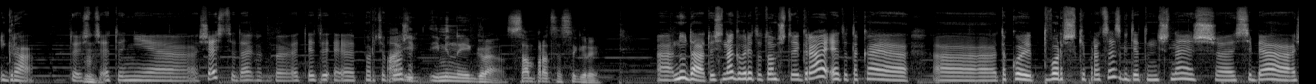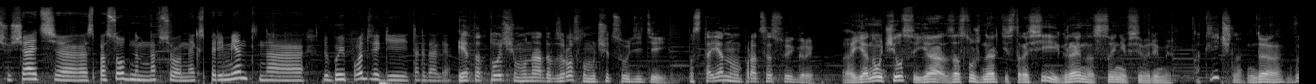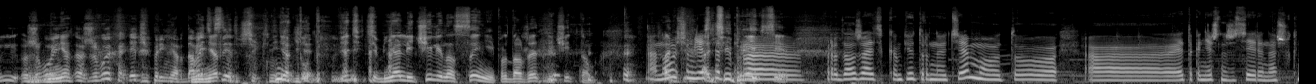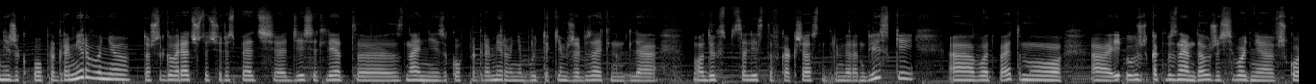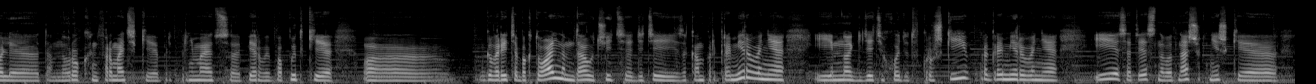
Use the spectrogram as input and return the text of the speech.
игра. То есть Мгм. это не счастье, да, как бы это, это, э, А, противоположность. и- именно игра, сам процесс игры. А, ну да, то есть она говорит о том, что игра это такая, а, такой творческий процесс, где ты начинаешь э, себя ощущать э, способным на все, на эксперимент, на любые подвиги и так далее. Это то, чему надо взрослым учиться у детей. Постоянному процессу игры. А Я научился, я заслуженный артист России, играю на сцене все время. Отлично. Да. Вы живой, меня- живой ходячий пример. Давайте Меня следующей Меня книге. тут, видите, меня лечили на сцене и продолжают лечить там. А, ну, в общем, если про- продолжать компьютерную тему, то а, это, конечно же, серия наших книжек по программированию, потому что говорят, что через 5-10 лет э, знание языков программирования будет таким же обязательным для молодых специалистов, как сейчас, например, английский. А, вот, поэтому, как мы знаем, да, уже сегодня в школе там, на уроках информатики предпринимаются первые попытки говорить об актуальном, да, учить детей языкам программирования, и многие дети ходят в кружки программирования, и, соответственно, вот наши книжки,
